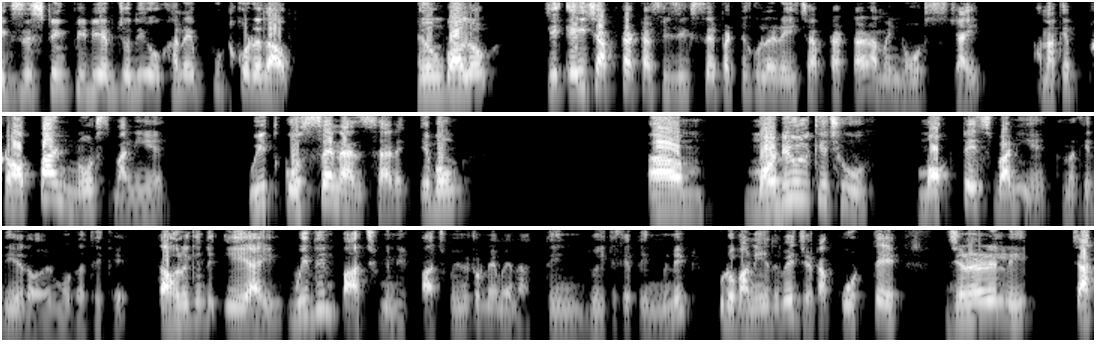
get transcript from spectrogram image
এক্সিস্টিং পিডিএফ যদি ওখানে পুট করে দাও এবং বলো যে এই চ্যাপ্টারটা ফিজিক্সের পার্টিকুলার এই চ্যাপ্টারটার আমি নোটস চাই, আমাকে প্রপার নোটস বানিয়ে উইথ কোশ্চেন অ্যান্সার এবং মডিউল কিছু মক টেস্ট বানিয়ে আমাকে দিয়ে দাও এর মধ্যে থেকে। তাহলে কিন্তু এআই উইদিন পাঁচ মিনিট পাঁচ মিনিটও নেবে না, তিন, দুই থেকে তিন মিনিট পুরো বানিয়ে দেবে, যেটা করতে জেনারেলি চার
